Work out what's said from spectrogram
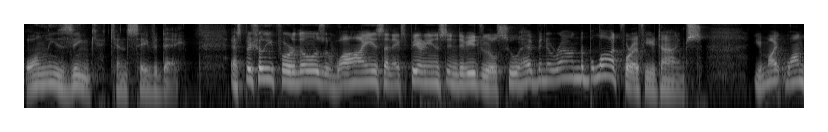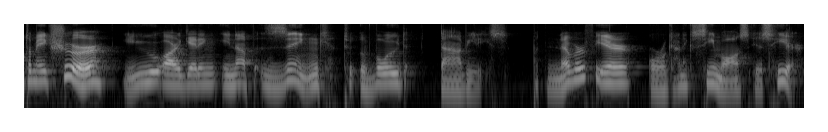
only zinc can save the day. Especially for those wise and experienced individuals who have been around the block for a few times you might want to make sure you are getting enough zinc to avoid diabetes. But never fear, organic sea moss is here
